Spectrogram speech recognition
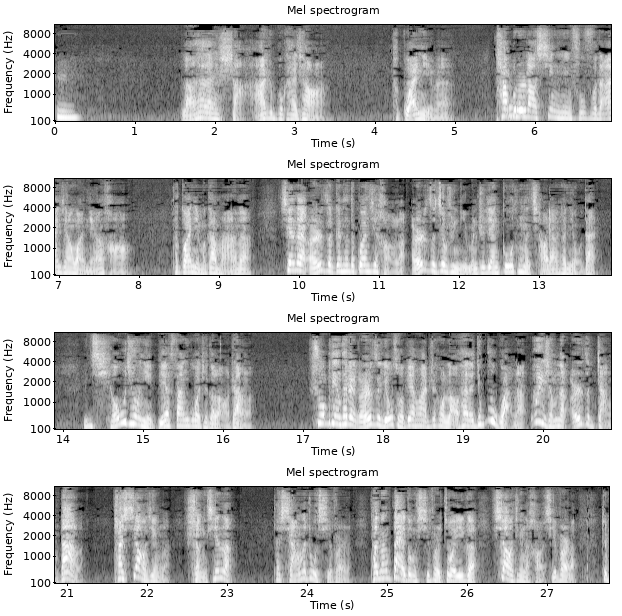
嗯，老太太傻是不开窍啊，她管你们，她不知道幸幸福福的安享晚年好，她管你们干嘛呢？现在儿子跟他的关系好了，儿子就是你们之间沟通的桥梁和纽带，你求求你别翻过去的老账了，说不定他这个儿子有所变化之后，老太太就不管了。为什么呢？儿子长大了，他孝敬了，省心了，他降得住媳妇儿了，他能带动媳妇儿做一个孝敬的好媳妇儿了，这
